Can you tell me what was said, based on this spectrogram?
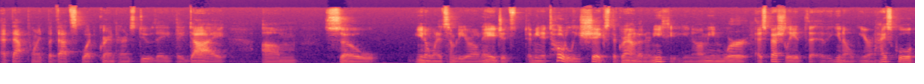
at that point, but that's what grandparents do. They they die. Um, so, you know, when it's somebody your own age, it's I mean, it totally shakes the ground underneath you. You know, I mean, we're especially at the you know you're in high school,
